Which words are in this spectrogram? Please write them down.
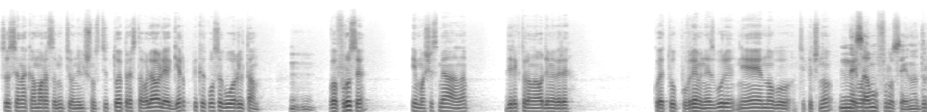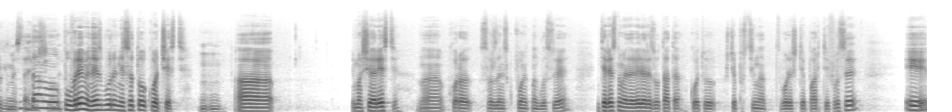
с една камара съмнителни личности. Той представлява ли е ГЕРБ и какво са говорили там? Mm-hmm. В Русе имаше смяна на директора на ОДМВР, което по време на избори не е много типично. Не Има... само в Русе, и на други места. Да, но да. по време на избори не са толкова чести. Mm-hmm. А, имаше арести на хора, свързани с купуването на гласове. Интересно ме е да видя резултата, който ще постигнат водещите партии в Русе. И,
